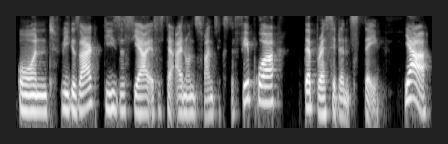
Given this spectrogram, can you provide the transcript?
Und wie gesagt, dieses Jahr ist es der 21. Februar, der President's Day. Ja,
